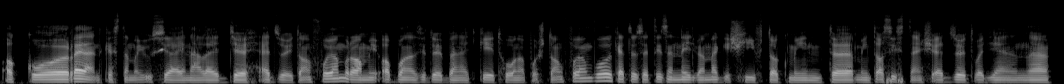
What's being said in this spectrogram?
akkor bejelentkeztem a UCI-nál egy edzői tanfolyamra, ami abban az időben egy két hónapos tanfolyam volt. 2014-ben meg is hívtak, mint, mint asszisztens edzőt, vagy ilyen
